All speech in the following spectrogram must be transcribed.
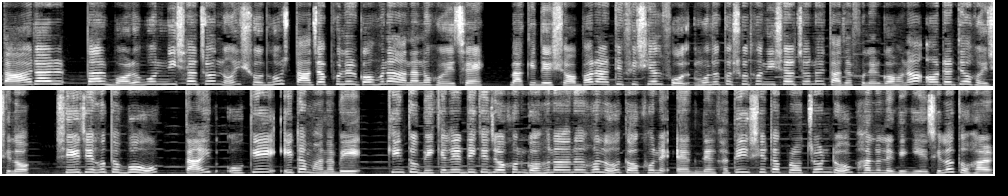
তার আর তার বড় বোন নিশার জন্যই শুধু তাজা ফুলের গহনা আনানো হয়েছে। বাকিদের সবার আর্টিফিশিয়াল ফুল, মূলত শুধু নিশার জন্যই তাজা ফুলের গহনা অর্ডার দেওয়া হয়েছিল। সে যেহেতু বউ, তাই ওকে এটা মানাবে। কিন্তু বিকেলের দিকে যখন গহনা আনা হলো, তখন এক দেখাতেই সেটা প্রচণ্ড ভালো লেগে গিয়েছিল তোহার।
